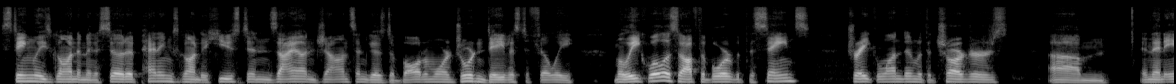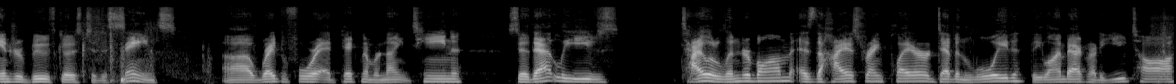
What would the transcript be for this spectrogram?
Stingley's gone to Minnesota. Penning's gone to Houston. Zion Johnson goes to Baltimore. Jordan Davis to Philly. Malik Willis off the board with the Saints. Drake London with the Chargers. Um, and then Andrew Booth goes to the Saints uh, right before at pick number 19. So that leaves Tyler Linderbaum as the highest ranked player, Devin Lloyd, the linebacker out of Utah.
